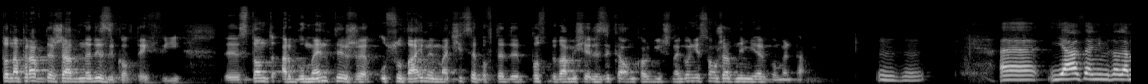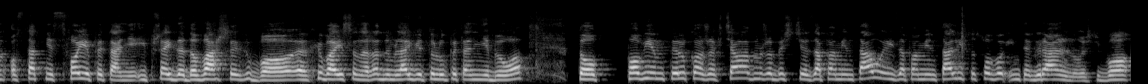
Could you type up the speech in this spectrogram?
to naprawdę żadne ryzyko w tej chwili. Y, stąd argumenty, że usuwajmy macicę, bo wtedy pozbywamy się ryzyka onkologicznego, nie są żadnymi argumentami. Mhm. E, ja zanim zadam ostatnie swoje pytanie i przejdę do Waszych, bo e, chyba jeszcze na żadnym live tylu pytań nie było, to powiem tylko, że chciałabym, żebyście zapamiętały i zapamiętali to słowo integralność, bo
